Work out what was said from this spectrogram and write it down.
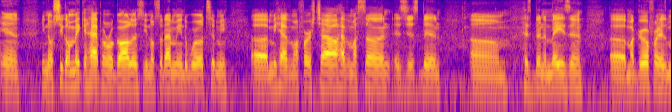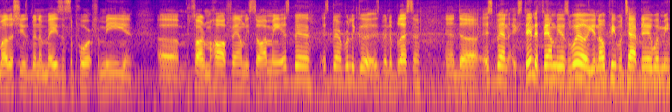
and you know she gonna make it happen regardless. You know, so that means the world to me. Uh, me having my first child, having my son, has just been um, has been amazing. Uh, my girlfriend, his mother, she's been amazing support for me and uh, started my whole family. So I mean, it's been it's been really good. It's been a blessing, and uh, it's been extended family as well. You know, people tapped in with me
